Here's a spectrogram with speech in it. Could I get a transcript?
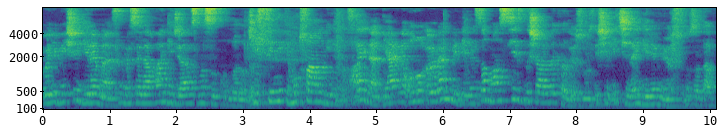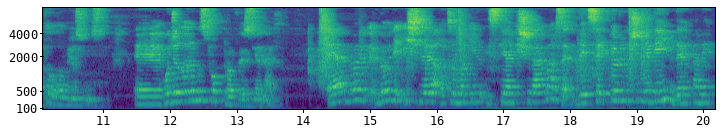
öyle bir işe giremezdim. Mesela hangi cihaz nasıl kullanılır? Kesinlikle mutfağını bilmeniz. Aynen yani onu öğrenmediğiniz zaman siz dışarıda kalıyorsunuz. İşin içine giremiyorsunuz, adapte olamıyorsunuz. Ee, hocalarımız çok profesyonel. Eğer böyle, böyle işlere atılmak isteyen kişiler varsa ve sektörün içinde değil de hani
